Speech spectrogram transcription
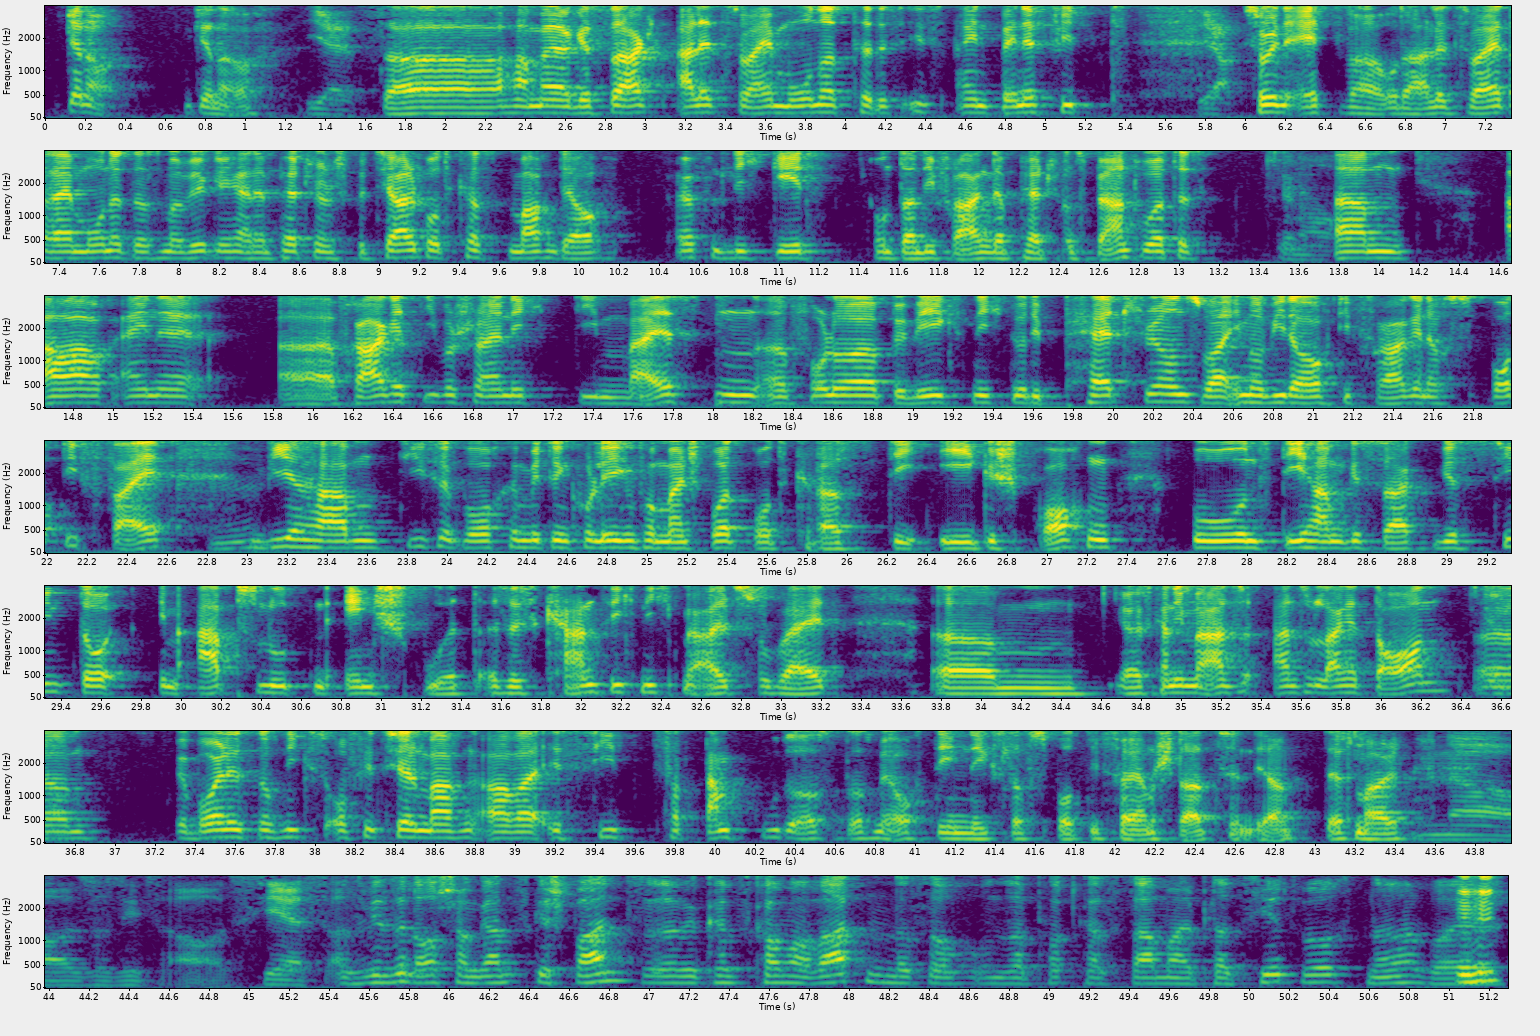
Genau, genau. Yes. Da haben wir ja gesagt, alle zwei Monate, das ist ein Benefit, Ja. so in etwa, oder alle zwei, drei Monate, dass wir wirklich einen Patreon-Spezialpodcast machen, der auch öffentlich geht und dann die Fragen der Patrons beantwortet. Genau. Ähm, aber auch eine äh, Frage, die wahrscheinlich die meisten äh, Follower bewegt, nicht nur die Patreons, war immer wieder auch die Frage nach Spotify. Wir haben diese Woche mit den Kollegen von meinsportpodcast.de gesprochen und die haben gesagt, wir sind da im absoluten Endspurt. Also es kann sich nicht mehr allzu weit, ähm, ja, es kann nicht mehr allzu, allzu lange dauern. Genau. Ähm, wir wollen jetzt noch nichts offiziell machen, aber es sieht verdammt gut aus, dass wir auch demnächst auf Spotify am Start sind, ja. Das mal. Genau, so sieht's aus. Yes. Also wir sind auch schon ganz gespannt. Äh, Wir können es kaum erwarten, dass auch unser Podcast da mal platziert wird, ne? Weil Mhm.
